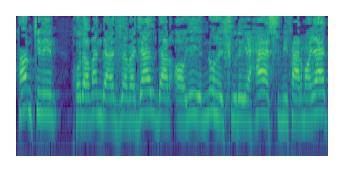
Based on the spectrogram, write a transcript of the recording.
همچنین خداوند عزوجل در آیه نه سوره هشت میفرماید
